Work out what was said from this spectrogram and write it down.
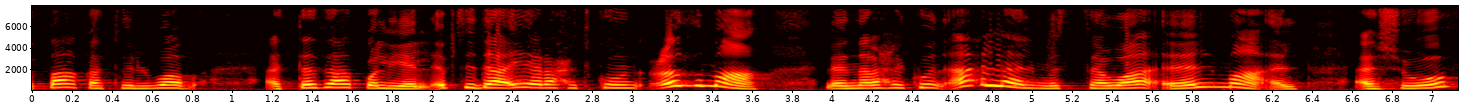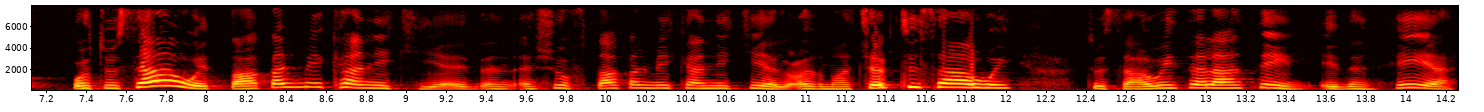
طاقة الوضع التثاقلية الابتدائية راح تكون عظمى لأن راح يكون أعلى المستوى المائل. أشوف وتساوي الطاقة الميكانيكية. إذا أشوف الطاقة الميكانيكية العظمى كم تساوي؟ تساوي 30 إذا هي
